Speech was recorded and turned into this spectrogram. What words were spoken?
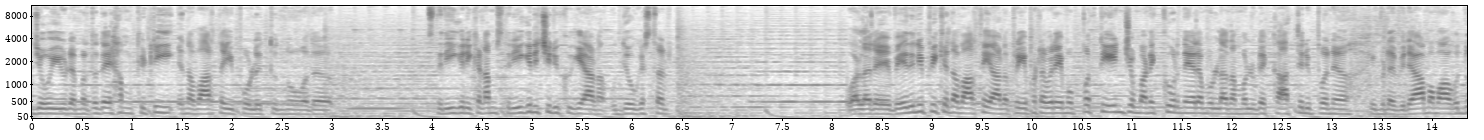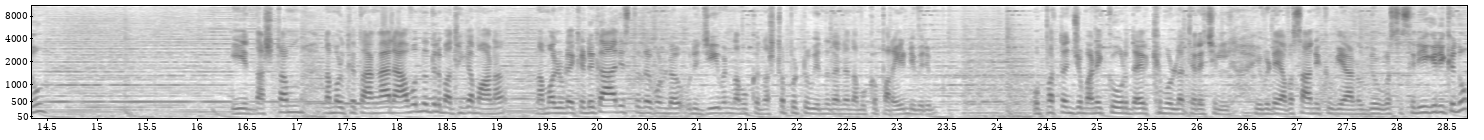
ജോയിയുടെ മൃതദേഹം കിട്ടി എന്ന വാർത്ത ഇപ്പോൾ എത്തുന്നു. അത് സ്ഥിരീകരിക്കണം സ്ഥിരീകരിച്ചിരിക്കുകയാണ് ഉദ്യോഗസ്ഥർ. വളരെ വേദനിപ്പിക്കുന്ന വാർത്തയാണ്. പ്രിയപ്പെട്ടവരെ മുപ്പത്തിയഞ്ച് മണിക്കൂർ നേരമുള്ള നമ്മളുടെ കാത്തിരിപ്പിന് ഇവിടെ വിരാമമാകുന്നു. ഈ നഷ്ടം നമ്മൾക്ക് താങ്ങാനാവുന്നതിലും അധികമാണ് നമ്മളുടെ കെടുകാര്യസ്ഥത കൊണ്ട് ഒരു ജീവൻ നമുക്ക് നഷ്ടപ്പെട്ടു എന്ന് തന്നെ നമുക്ക് പറയേണ്ടി വരും. മുപ്പത്തഞ്ച് മണിക്കൂർ ദൈർഘ്യമുള്ള തെരച്ചിൽ ഇവിടെ അവസാനിക്കുകയാണ്. ഉദ്യോഗസ്ഥർ സ്ഥിരീകരിക്കുന്നു.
